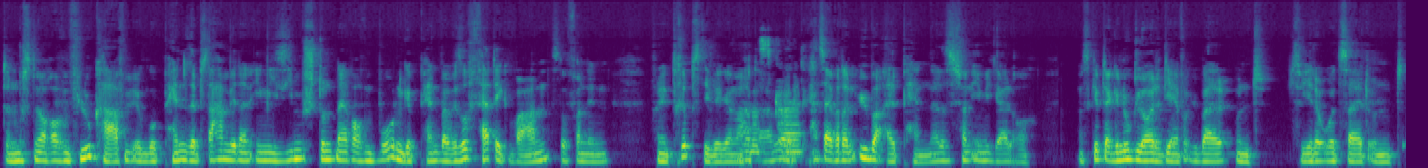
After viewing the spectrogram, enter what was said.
Dann mussten wir auch auf dem Flughafen irgendwo pennen. Selbst da haben wir dann irgendwie sieben Stunden einfach auf dem Boden gepennt, weil wir so fertig waren, so von den, von den Trips, die wir gemacht haben. Da kannst du einfach dann überall pennen. Ne? Das ist schon irgendwie geil auch. Und es gibt ja genug Leute, die einfach überall und zu jeder Uhrzeit und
